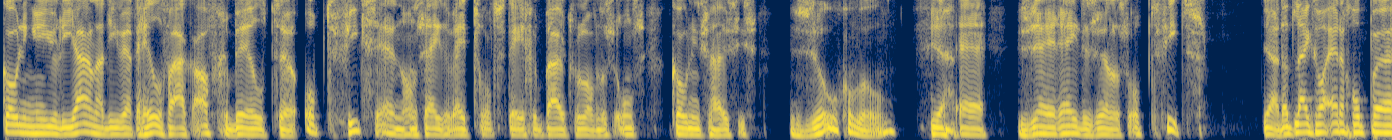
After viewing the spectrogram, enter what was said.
Koningin Juliana die werd heel vaak afgebeeld uh, op de fiets. En dan zeiden wij trots tegen buitenlanders... ons koningshuis is zo gewoon. Ja. Uh, zij reden zelfs op de fiets. Ja, dat lijkt wel erg op uh,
